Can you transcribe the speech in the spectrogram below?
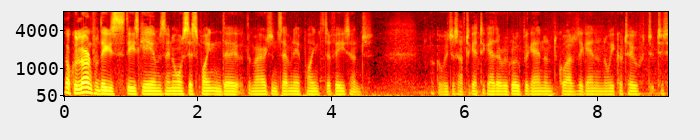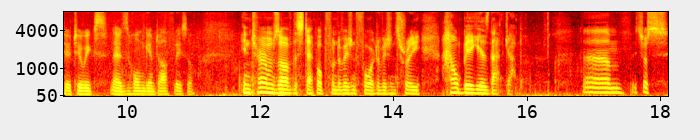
look, we learn from these these games. I know it's disappointing the the margin seven eight points defeat, and look, we just have to get together, regroup again, and go at it again in a week or two. Two, two, two weeks now. It's a home game to Offaly, so. In terms of the step up from Division Four to Division Three, how big is that gap? Um, it's just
